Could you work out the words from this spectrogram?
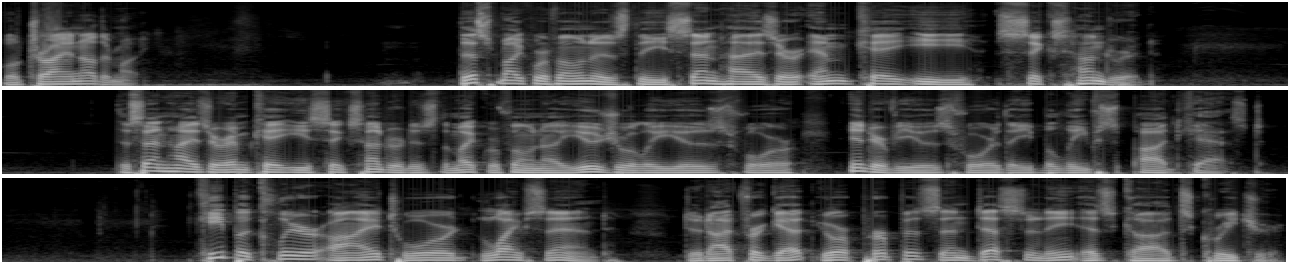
We'll try another mic. This microphone is the Sennheiser MKE 600. The Sennheiser MKE 600 is the microphone I usually use for interviews for the Beliefs podcast. Keep a clear eye toward life's end. Do not forget your purpose and destiny as God's creature.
